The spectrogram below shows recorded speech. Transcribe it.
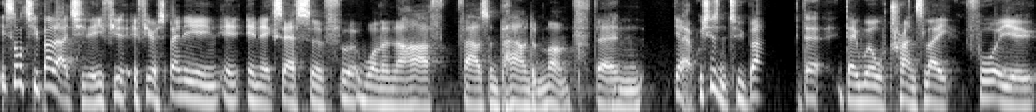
It's not too bad actually if you if you're spending in, in excess of one and a half thousand pound a month, then yeah, which isn't too bad. That they will translate for you.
